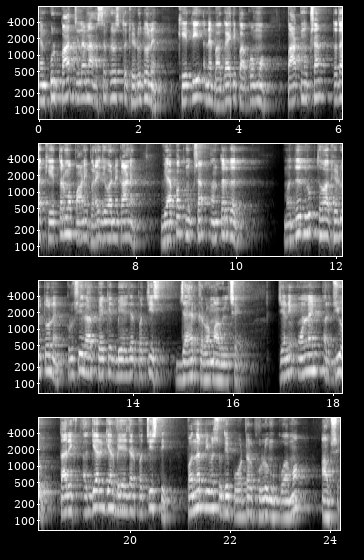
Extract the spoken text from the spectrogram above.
એમ કુલ પાંચ જિલ્લાના અસરગ્રસ્ત ખેડૂતોને ખેતી અને બાગાયતી પાકોમાં પાક નુકસાન તથા ખેતરમાં પાણી ભરાઈ જવાને કારણે વ્યાપક નુકસાન અંતર્ગત મદદરૂપ થવા ખેડૂતોને કૃષિ રાહત પેકેજ બે હજાર પચીસ જાહેર કરવામાં આવેલ છે. જેની ઓનલાઈન અરજીઓ તારીખ અગિયાર અગિયાર બે હજાર પચીસથી પંદર દિવસ સુધી પોર્ટલ ખુલ્લું મૂકવામાં આવશે.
